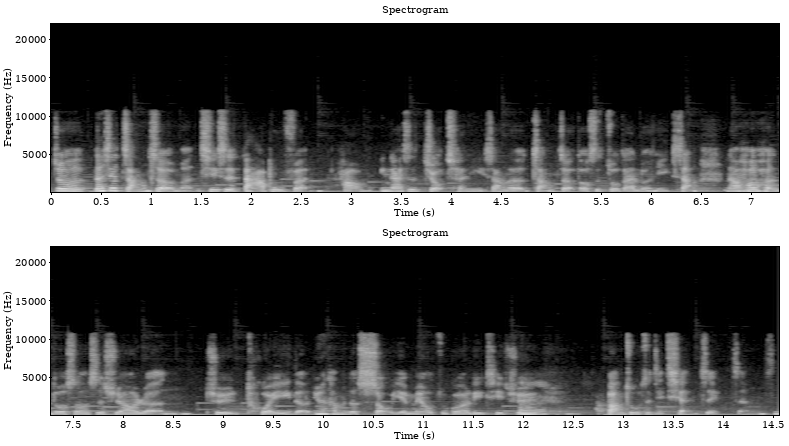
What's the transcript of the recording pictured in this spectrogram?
就那些长者们，其实大部分好，应该是九成以上的长者都是坐在轮椅上，然后很多时候是需要人去推的，因为他们的手也没有足够的力气去帮助自己前进，这样子。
